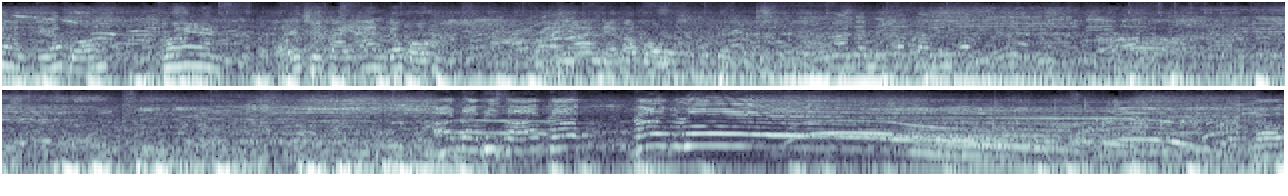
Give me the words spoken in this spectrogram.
เด็กแคชชั่นนะครับผม Brian ขอเรียนเชิญไบรอันครับผมไบรอันนะครับผมงานด้านนี้ครับด้านนี้ครับอันดับที่สามครับแคมรูนครับ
